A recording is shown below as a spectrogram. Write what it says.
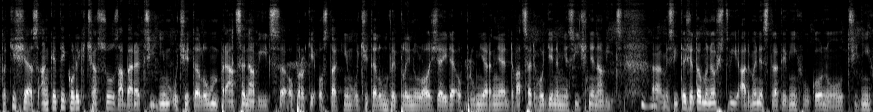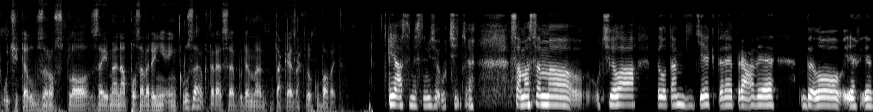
Totiž z ankety, kolik času zabere třídním učitelům práce navíc oproti ostatním učitelům vyplynulo, že jde o průměrně 20 hodin měsíčně navíc. Mhm. Myslíte, že to množství administrativních úkonů třídních učitelů vzrostlo zejména po zavedení inkluze, o které se budeme také za chvilku bavit? Já si myslím, že určitě. Sama jsem eh, učila, bylo tam dítě, které právě bylo, jak, jak,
